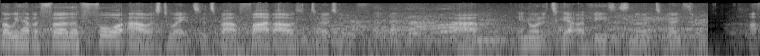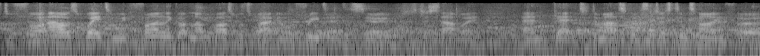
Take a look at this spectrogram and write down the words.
but we have a further four hours to wait, so it's about five hours in total um, in order to get our visas in order to go through. After four hours of waiting, we've finally gotten our passports back and we're free to enter Syria, which is just that way, and get to Damascus just in time for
